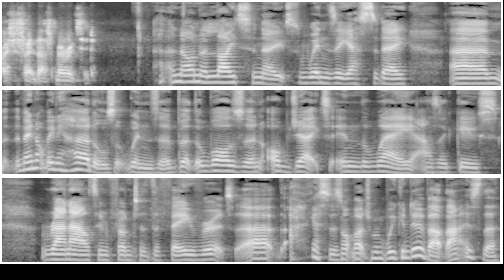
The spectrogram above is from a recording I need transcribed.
I suspect that's merited. And on a lighter note, Windsor yesterday, um, there may not be any hurdles at Windsor, but there was an object in the way as a goose ran out in front of the favourite. Uh, I guess there's not much we can do about that, is there?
